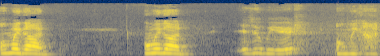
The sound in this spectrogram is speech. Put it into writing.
Oh my god. Oh my god. Is it weird? Oh my god.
